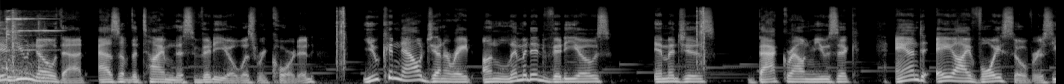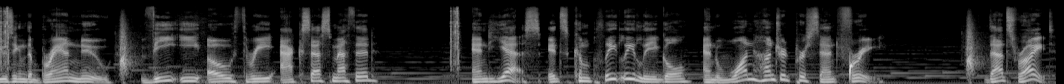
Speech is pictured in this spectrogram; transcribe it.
Did you know that, as of the time this video was recorded, you can now generate unlimited videos, images, background music, and AI voiceovers using the brand new VEO3 Access method? And yes, it's completely legal and 100% free. That's right.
